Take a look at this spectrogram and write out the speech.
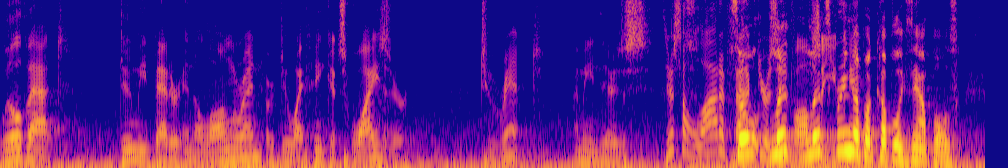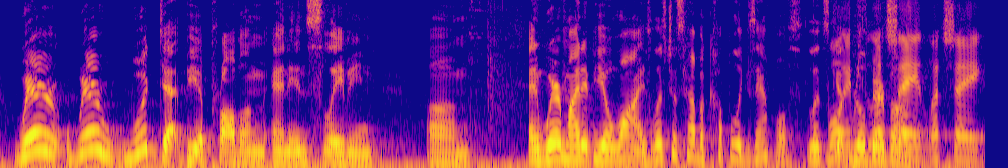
Will that do me better in the long run, or do I think it's wiser to rent? I mean, there's there's a lot of so factors let, involved. so let's you bring up a couple examples. Where, where would debt be a problem and enslaving? Um, and where might it be a wise? Let's just have a couple examples. Let's well, get if, real bare let's bones. say let's say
